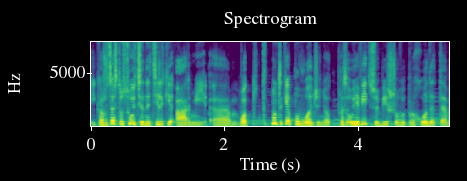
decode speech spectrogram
І кажу, це стосується не тільки армії. Е, от ну, таке поводження. От уявіть собі, що ви проходите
